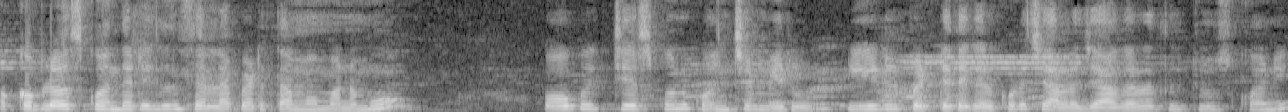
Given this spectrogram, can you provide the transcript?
ఒక బ్లౌజ్ కొంత డిజైన్స్ ఎలా పెడతామో మనము ఓపిక చేసుకొని కొంచెం మీరు నీళ్ళు పెట్టే దగ్గర కూడా చాలా జాగ్రత్తగా చూసుకొని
